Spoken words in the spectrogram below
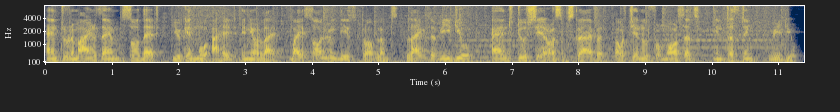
and to remind them so that you can move ahead in your life by solving these problems. Like the video and do share or subscribe our channel for more such interesting video.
